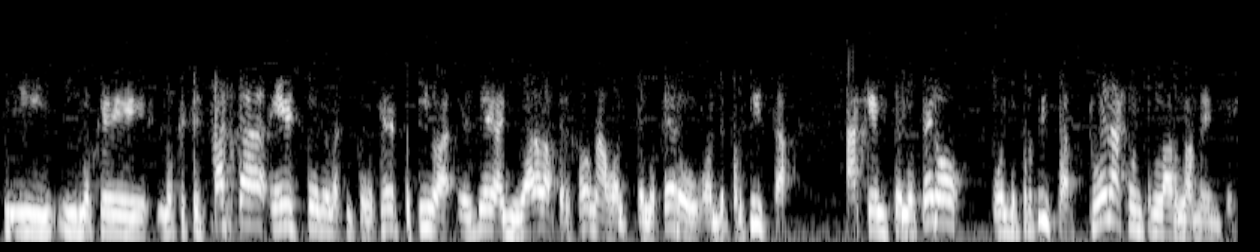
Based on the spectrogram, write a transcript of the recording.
Y, lo que lo que se trata esto de la psicología deportiva es de ayudar a la persona o al pelotero o al deportista a que el pelotero o el deportista pueda controlar la mente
